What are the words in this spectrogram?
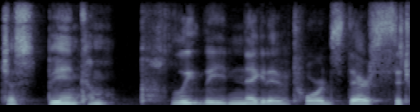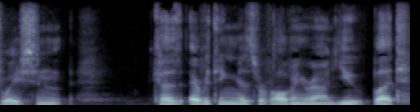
just being completely negative towards their situation because everything is revolving around you. But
